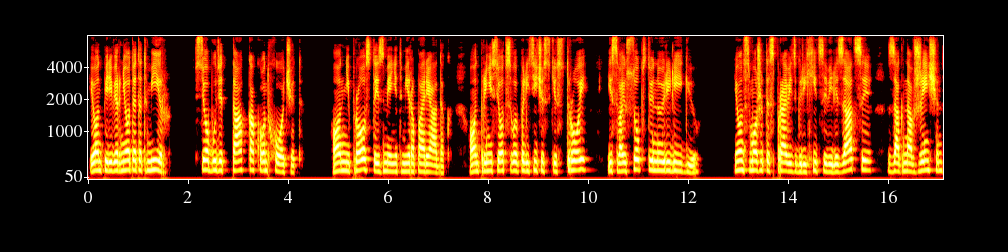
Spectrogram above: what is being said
и он перевернет этот мир. Все будет так, как он хочет. Он не просто изменит миропорядок, он принесет свой политический строй и свою собственную религию. И он сможет исправить грехи цивилизации – загнав женщин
